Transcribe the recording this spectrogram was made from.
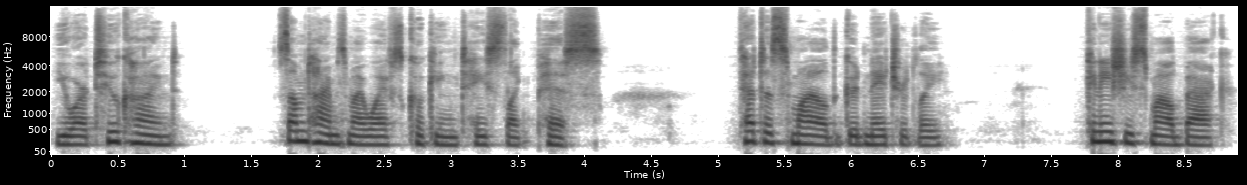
You are too kind. Sometimes my wife's cooking tastes like piss. Teta smiled good naturedly. Ken'ishi smiled back.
